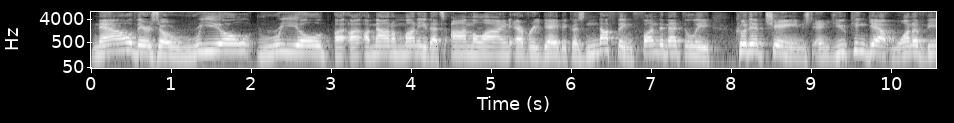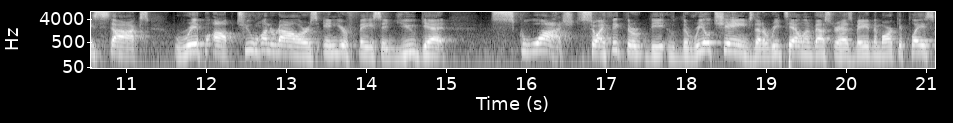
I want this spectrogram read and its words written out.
Now there's a real, real uh, uh, amount of money that's on the line every day because nothing fundamentally could have changed, and you can get one of these stocks rip up $200 in your face and you get squashed. So I think the, the, the real change that a retail investor has made in the marketplace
